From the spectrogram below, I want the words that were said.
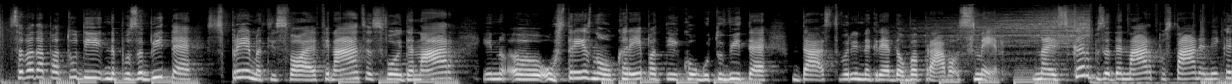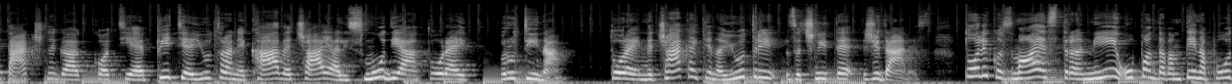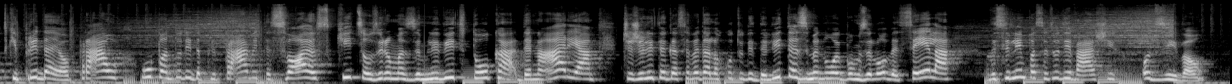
Seveda pa tudi ne pozabite spremljati svoje finance, svoj denar in uh, ustrezno ukrepati, ko ugotovite, da stvari ne gredo v pravo smer. Naj skrb za denar postane nekaj takšnega, kot je pitje jutranje kave, čaja ali smudija, torej rutina. Torej, ne čakajte na jutri, začnite že danes. Toliko z moje strani, upam, da vam te napotki pridajo prav, upam tudi, da pripravite svojo skico oziroma zemljevid toka denarja. Če želite, ga seveda lahko tudi delite z menoj, bom zelo vesela. Veselim pa se tudi vaših odzivov.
